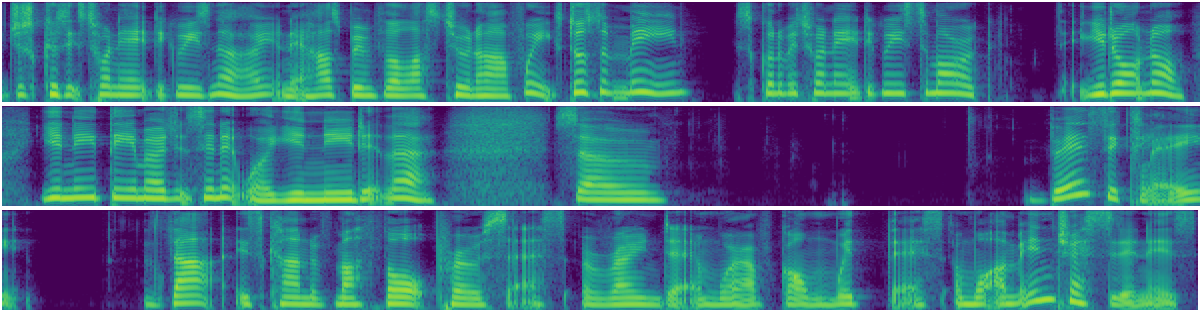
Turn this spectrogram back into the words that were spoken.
Just because it's 28 degrees now and it has been for the last two and a half weeks doesn't mean it's going to be 28 degrees tomorrow. You don't know. You need the emergency knitwear, you need it there. So basically, that is kind of my thought process around it and where I've gone with this. And what I'm interested in is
